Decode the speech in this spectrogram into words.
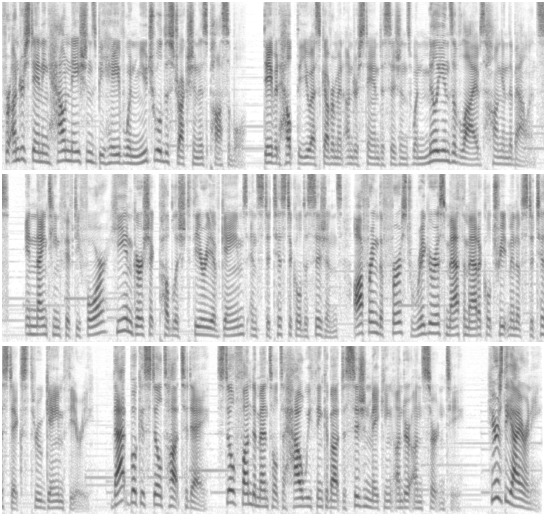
for understanding how nations behave when mutual destruction is possible. David helped the US government understand decisions when millions of lives hung in the balance. In 1954, he and Girshick published Theory of Games and Statistical Decisions, offering the first rigorous mathematical treatment of statistics through game theory. That book is still taught today, still fundamental to how we think about decision-making under uncertainty. Here's the irony.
